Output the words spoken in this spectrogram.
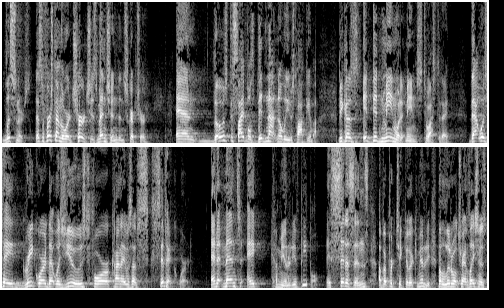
listeners. That's the first time the word church is mentioned in Scripture. And those disciples did not know what he was talking about because it didn't mean what it means to us today. That was a Greek word that was used for kind of, it was a civic word. And it meant a community of people, a citizens of a particular community. The literal translation is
